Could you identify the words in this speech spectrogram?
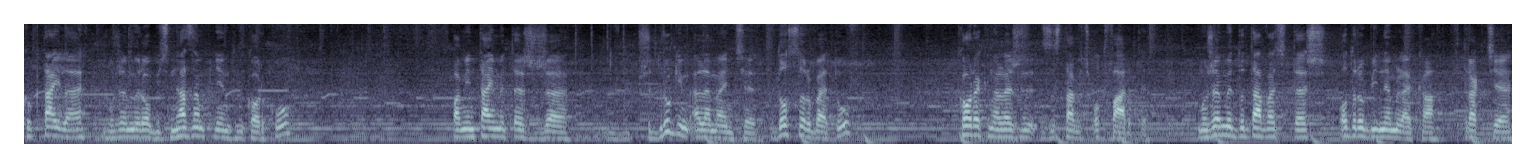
Koktajle możemy robić na zamkniętym korku. Pamiętajmy też, że przy drugim elemencie do sorbetów korek należy zostawić otwarty. Możemy dodawać też odrobinę mleka w trakcie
